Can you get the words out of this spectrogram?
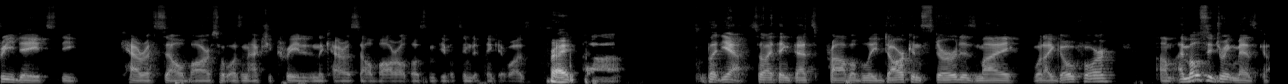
predates the Carousel Bar, so it wasn't actually created in the Carousel Bar, although some people seem to think it was Right. but yeah, so I think that's probably dark and stirred is my what I go for. Um, I mostly drink mezcal,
